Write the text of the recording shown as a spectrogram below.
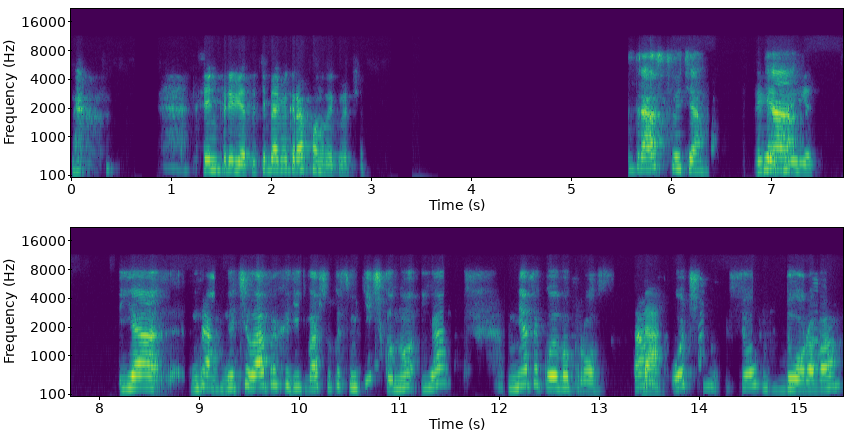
Ксения, привет. У тебя микрофон выключен. Здравствуйте. Привет, я, привет. Я да, начала проходить вашу косметичку, но я, у меня такой вопрос. Там да. очень все здорово,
